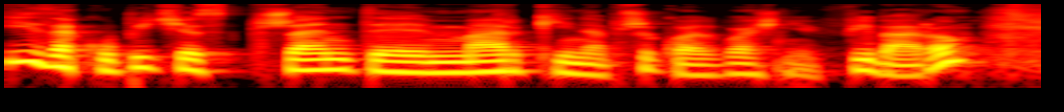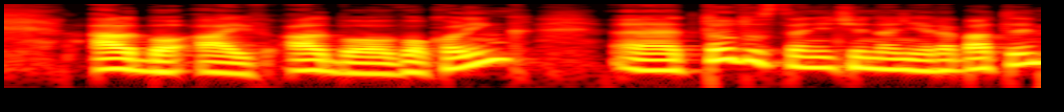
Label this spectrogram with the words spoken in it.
i zakupicie sprzęty marki na przykład właśnie Fibaro albo ive, albo Vocalink, e, to dostaniecie na nie rabaty.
